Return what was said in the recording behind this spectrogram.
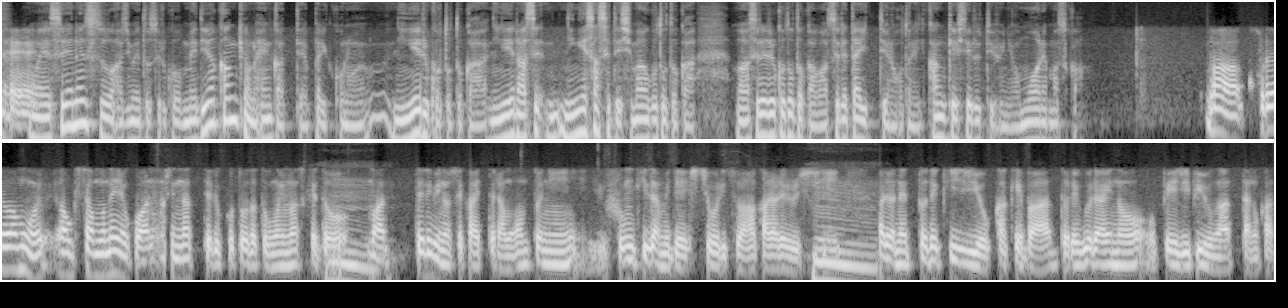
えー、SNS をはじめとするこうメディア環境の変化ってやっぱりこの逃げることとか逃げらせ逃げさせてしまうこととか忘れることとか忘れたいっていうようなことに関係しているというふうに思われますか？まあ、これはもう青木さんもねよくお話になっていることだと思いますけど、うん、まあ、テレビの世界ってのは本当に分刻みで視聴率は測られるし、うん、あるいはネットで記事を書けばどれぐらいのページビューがあったのかっ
